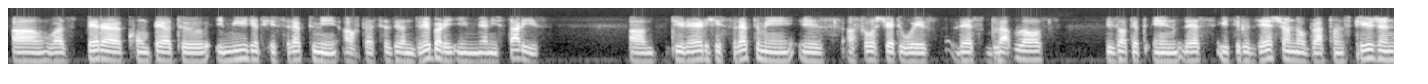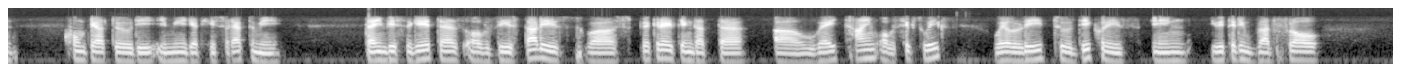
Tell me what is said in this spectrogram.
uh, was better compared to immediate hysterectomy after cesarean delivery in many studies um, delayed hysterectomy is associated with less blood loss, resulted in less utilization of blood transfusion compared to the immediate hysterectomy. The investigators of these studies were speculating that the uh, wait time of six weeks will lead to decrease in uterine blood flow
